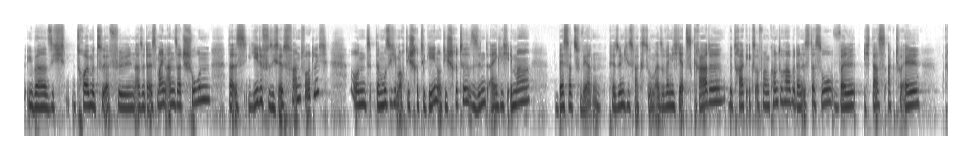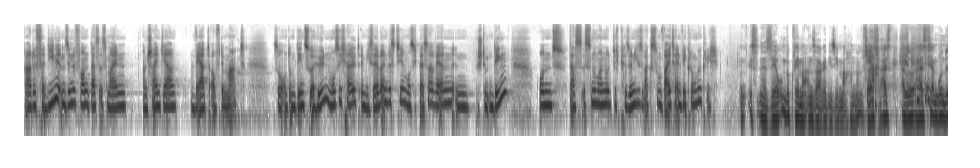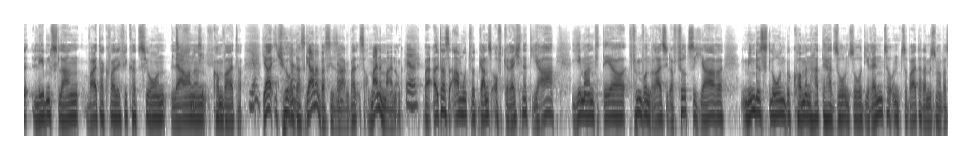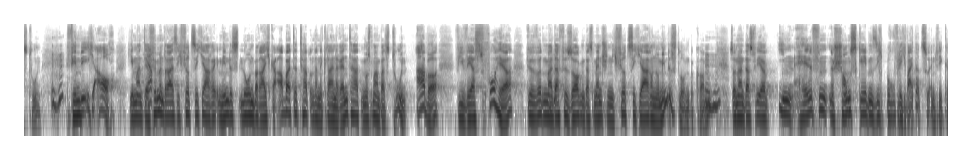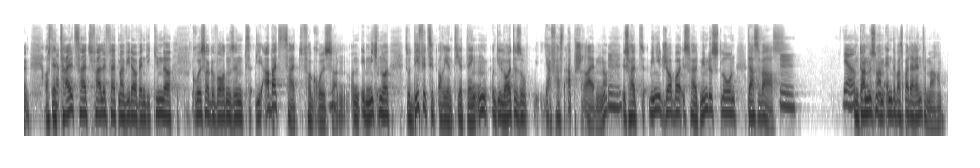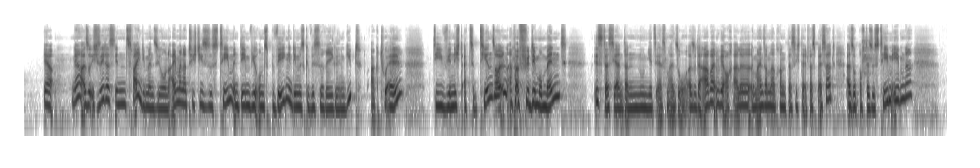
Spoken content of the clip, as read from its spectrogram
über sich Träume zu erfüllen. Also da ist mein Ansatz schon, da ist jede für sich selbst verantwortlich. Und da muss ich eben auch die Schritte gehen. Und die Schritte sind eigentlich immer besser zu werden. Persönliches Wachstum. Also wenn ich jetzt gerade Betrag X auf meinem Konto habe, dann ist das so, weil ich das aktuell gerade verdiene im Sinne von, das ist mein anscheinend ja Wert auf dem Markt. So, und um den zu erhöhen, muss ich halt in mich selber investieren, muss ich besser werden in bestimmten Dingen. Und das ist nun mal nur durch persönliches Wachstum, Weiterentwicklung möglich ist eine sehr unbequeme Ansage, die Sie machen. Ne? Das ja. heißt, heißt, also heißt ja im Grunde lebenslang Weiterqualifikation, Lernen, Definitiv. komm weiter. Ja, ja ich höre ja. das gerne, was Sie sagen, weil ist auch meine Meinung. Bei Altersarmut wird ganz oft gerechnet, ja, jemand, der 35 oder 40 Jahre Mindestlohn bekommen hat, der hat so und so die Rente und so weiter, da müssen wir was tun. Mhm. Finde ich auch. Jemand, der 35, 40 Jahre im Mindestlohnbereich gearbeitet hat und eine kleine Rente hat, muss man was was tun. Aber wie wäre es vorher? Wir würden mal mhm. dafür sorgen, dass Menschen nicht 40 Jahre nur Mindestlohn bekommen, mhm. sondern dass wir ihnen helfen, eine Chance geben, sich beruflich weiterzuentwickeln. Aus der ja. Teilzeitfalle vielleicht mal wieder, wenn die Kinder größer geworden sind, die Arbeitszeit vergrößern mhm. und eben nicht nur so defizitorientiert denken und die Leute so ja fast abschreiben. Ne? Mhm. Ist halt Minijobber, ist halt Mindestlohn, das war's. Mhm. Ja. Und dann müssen wir am Ende was bei der Rente machen. Ja. Ja, also ich sehe das in zwei Dimensionen. Einmal natürlich dieses System, in dem wir uns bewegen, in dem es gewisse Regeln gibt, aktuell, die wir nicht akzeptieren sollten, aber für den Moment ist das ja dann nun jetzt erstmal so. Also da arbeiten wir auch alle gemeinsam daran, dass sich da etwas bessert, also auf der Systemebene,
